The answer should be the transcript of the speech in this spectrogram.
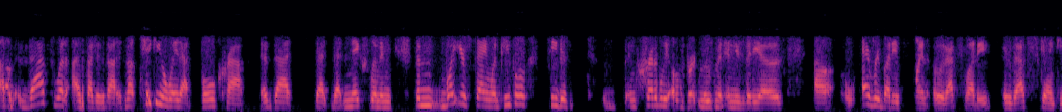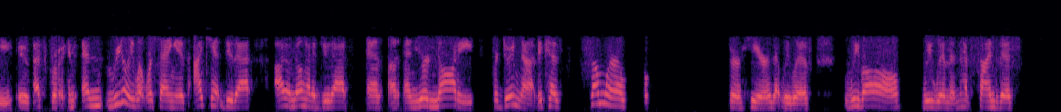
Um, that's what S Factor is about. It's about taking away that bull crap that that that makes women the what you're saying when people see this incredibly overt movement in these videos uh everybody's going oh that's slutty. Oh that's skanky. Oh that's gross and and really what we're saying is i can't do that. I don't know how to do that. And uh, and you're naughty for doing that because somewhere here that we live we've all we women have signed this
